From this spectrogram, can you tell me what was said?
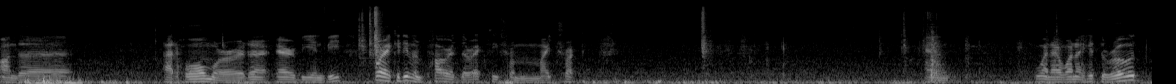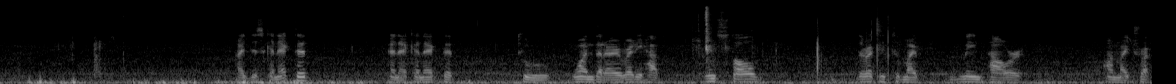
on the at home or at an Airbnb, or I could even power it directly from my truck. And when I want to hit the road, I disconnect it and I connect it to one that I already have installed directly to my main power on my truck.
